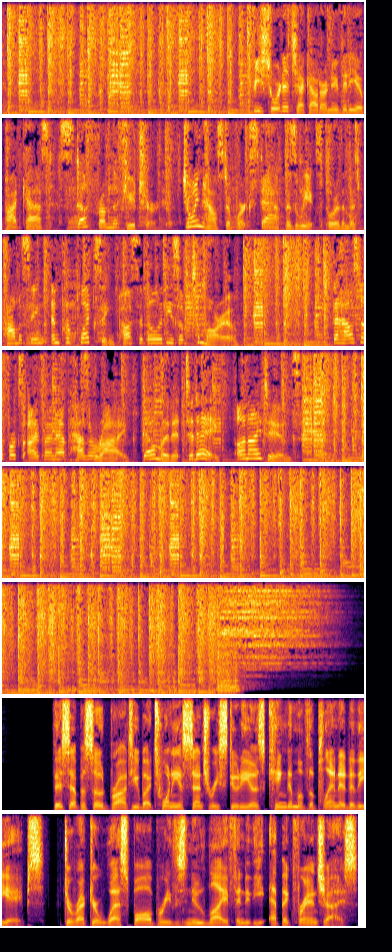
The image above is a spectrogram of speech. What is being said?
Be sure to check out our new video podcast, Stuff from the Future. Join How Stuff Works staff as we explore the most promising and perplexing possibilities of tomorrow. The How Stuff Works iPhone app has arrived. Download it today on iTunes. This episode brought to you by 20th Century Studios' Kingdom of the Planet of the Apes. Director Wes Ball breathes new life into the epic franchise.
